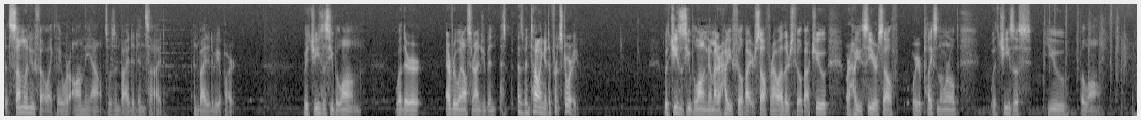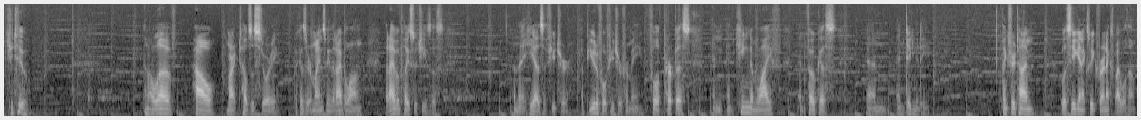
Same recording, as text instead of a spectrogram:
That someone who felt like they were on the outs was invited inside invited to be a part. With Jesus, you belong, whether everyone else around you been, has, has been telling a different story. With Jesus, you belong no matter how you feel about yourself or how others feel about you or how you see yourself or your place in the world. With Jesus, you belong. You do. And I love how Mark tells his story because it reminds me that I belong, that I have a place with Jesus, and that He has a future, a beautiful future for me, full of purpose and, and kingdom life and focus and, and dignity. Thanks for your time. We'll see you again next week for our next Bible Thump.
